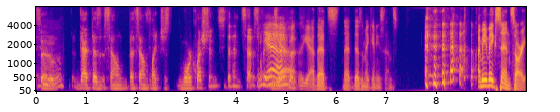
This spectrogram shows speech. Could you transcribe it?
so Ooh. that doesn't sound that sounds like just more questions than a satisfying Yeah. answer, Yeah, but yeah, that's that doesn't make any sense. I mean, it makes sense. Sorry,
